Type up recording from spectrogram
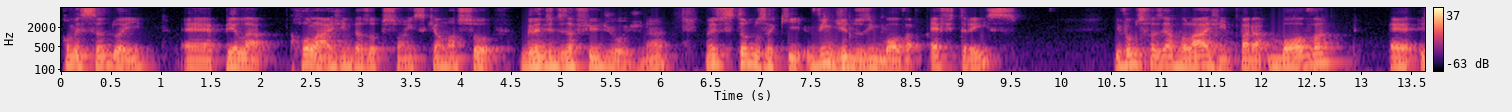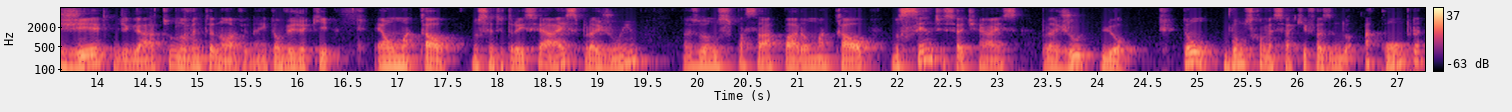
começando aí é, pela rolagem das opções, que é o nosso grande desafio de hoje, né? Nós estamos aqui vendidos em BOVA F3 e vamos fazer a rolagem para BOVA é G de gato 99. Né? Então veja que é uma cal no R$ reais para junho, nós vamos passar para uma cal no R$ reais para julho. Então vamos começar aqui fazendo a compra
